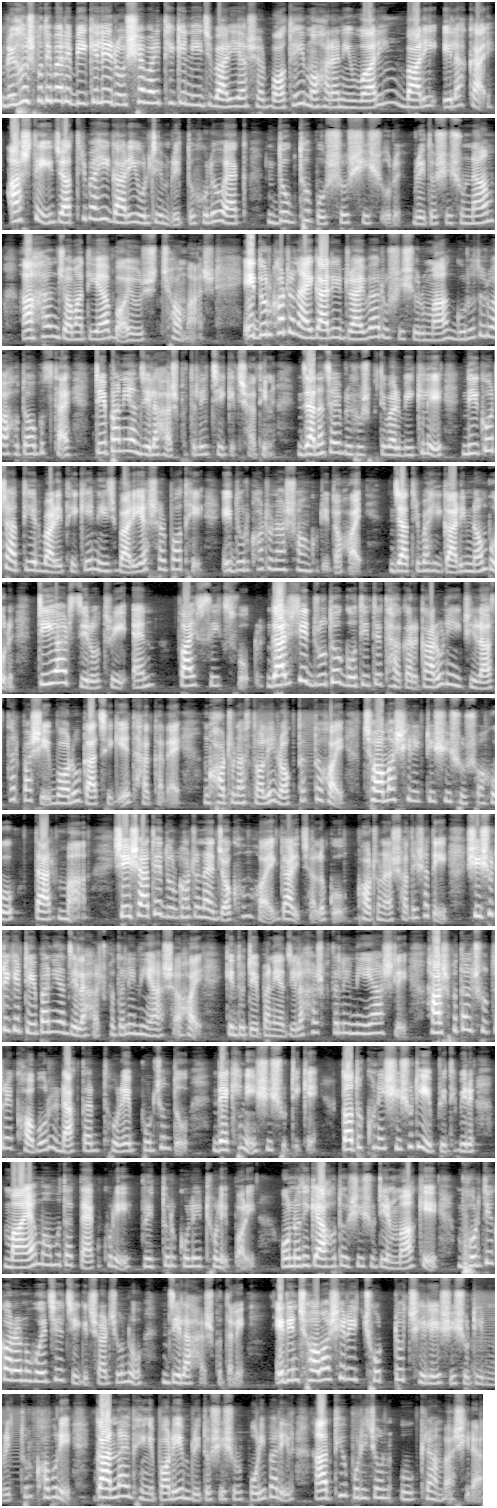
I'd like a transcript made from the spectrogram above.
বৃহস্পতিবার বিকেলে রসিয়াবাড়ি থেকে নিজ বাড়ি আসার পথেই মহারানী ওয়ারিং বাড়ি এলাকায় আসতেই যাত্রীবাহী গাড়ি উল্টে মৃত্যু হল এক দুগ্ধপোষ্য শিশুর। মৃত শিশুর নাম আহান জমাতিয়া, বয়স ছ মাস। এই দুর্ঘটনায় গাড়ির ড্রাইভার ও শিশুর মা গুরুতর আহত অবস্থায় টেপানিয়া জেলা হাসপাতালে চিকিৎসাধীন। জানা যায়, বৃহস্পতিবার বিকেলে নিকট আত্মীয়ের বাড়ি থেকে নিজ বাড়ি আসার পথে এই দুর্ঘটনা সংঘটিত হয়। যাত্রীবাহী গাড়ির নম্বর TR zero three N five six four গাড়িটি দ্রুত গতিতে থাকার কারণে একটি রাস্তার পাশে বড় গাছে গিয়ে ধাক্কা দেয়। ঘটনাস্থলে রক্তাক্ত হয় ছ মাসের একটি শিশু সহ তার মা। সেই সাথে দুর্ঘটনায় জখম হয় গাড়ি চালকও। ঘটনার সাথে সাথে শিশুটিকে টেপানিয়া জেলা হাসপাতালে নিয়ে আসা হয়। কিন্তু টেপানিয়া জেলা হাসপাতালে নিয়ে আসলে হাসপাতাল সূত্রে খবর ডাক্তার ধরে পর্যন্ত দেখেনি শিশুটিকে। ততক্ষণে শিশুটি পৃথিবীর মায়া মমতা ত্যাগ করে মৃত্যুর কোলে ঢলে পড়ে। অন্যদিকে আহত শিশুটির মাকে ভর্তি করানো হয়েছে চিকিৎসার জন্য জেলা হাসপাতালে। এদিন ছ মাসের এই ছোট্ট ছেলে শিশুটির মৃত্যুর খবরে কান্নায় ভেঙে পড়ে মৃত শিশুর পরিবারের আত্মীয় পরিজন ও গ্রামবাসীরা।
